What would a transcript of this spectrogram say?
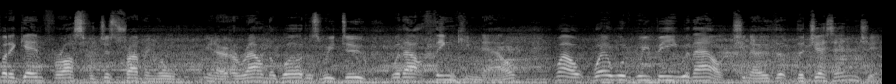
but again, for us, for just travelling all you know around the world as we do without thinking now, well, where would we be without you know the, the jet engine?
